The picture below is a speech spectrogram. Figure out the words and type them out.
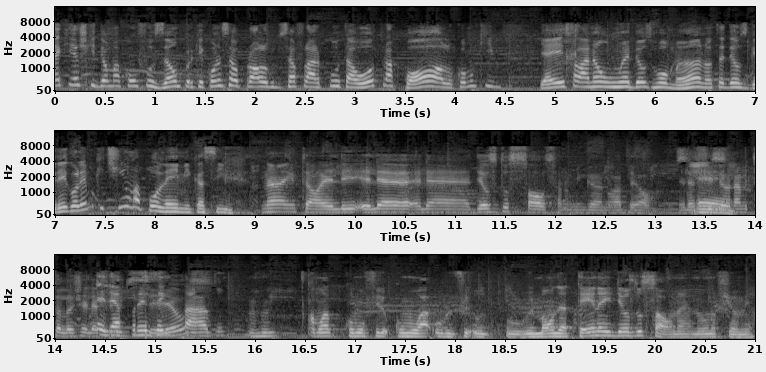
até que acho que deu uma confusão, porque quando saiu o prólogo do céu, falaram, puta, outro Apolo, como que. E aí eles falaram, não, um é deus romano, outro é deus grego. Eu lembro que tinha uma polêmica assim. Não, então, ele, ele, é, ele é deus do sol, se eu não me engano, o Abel. Ele é, É. filho, na mitologia ele é Ele é filho de apresentado uhum, como, como, filho, como a- o, o- o irmão de Atena e Deus do Sol, né? No, no filme.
